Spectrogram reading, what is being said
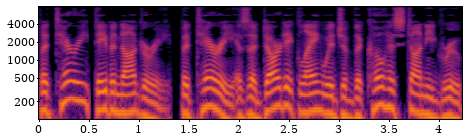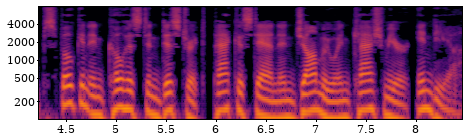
Batari Devanagari, Batari is a Dardic language of the Kohistani group spoken in Kohistan district, Pakistan and Jammu and Kashmir, India.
